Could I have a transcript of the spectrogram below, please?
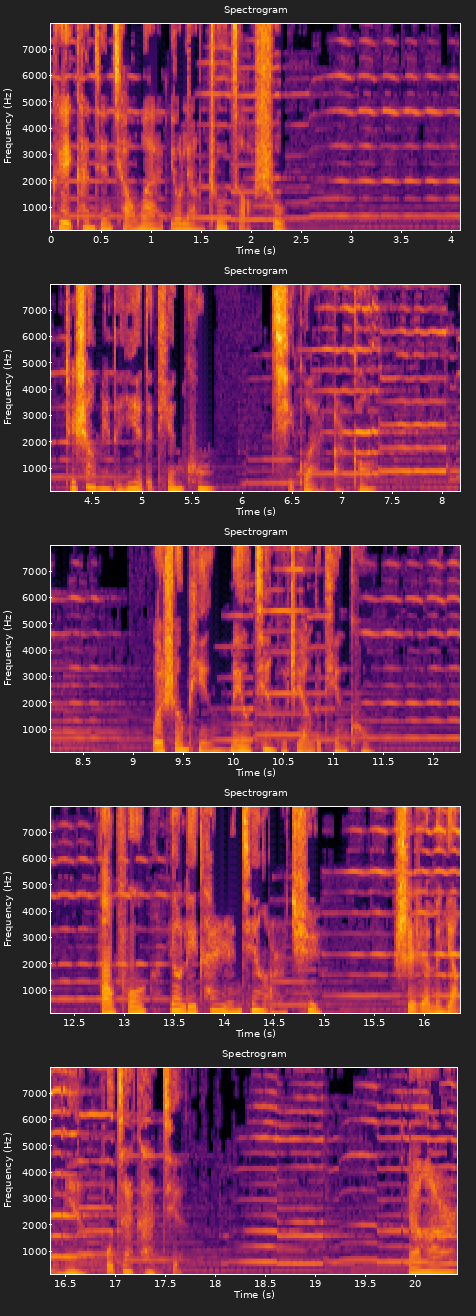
可以看见墙外有两株枣树，这上面的叶的天空，奇怪而高。我生平没有见过这样的天空，仿佛要离开人间而去，使人们仰面不再看见。然而，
